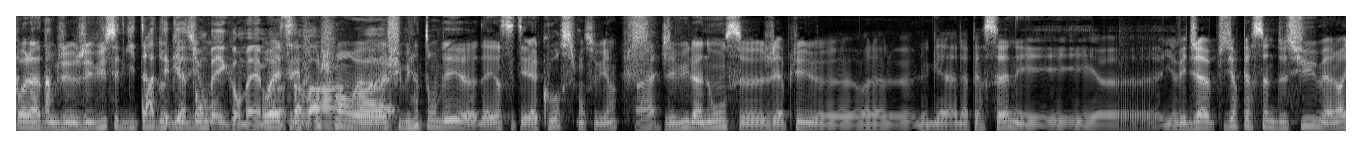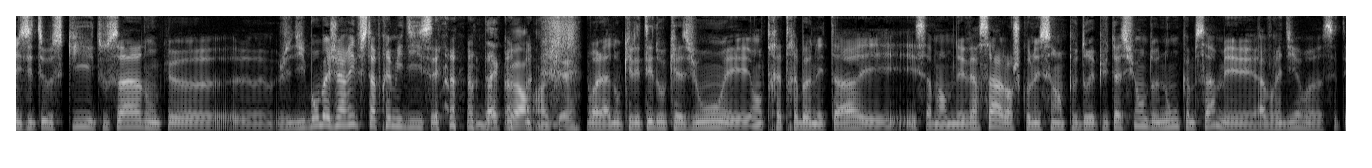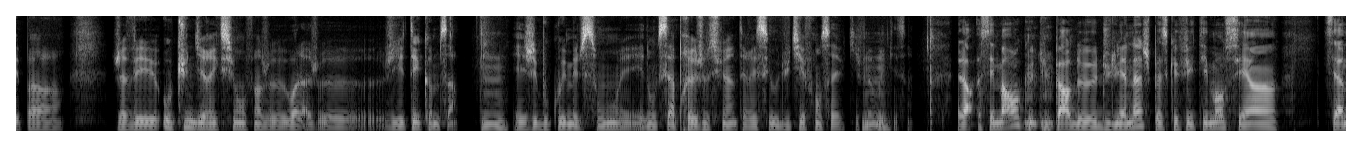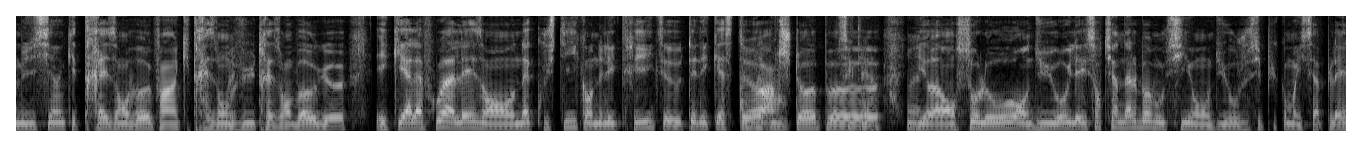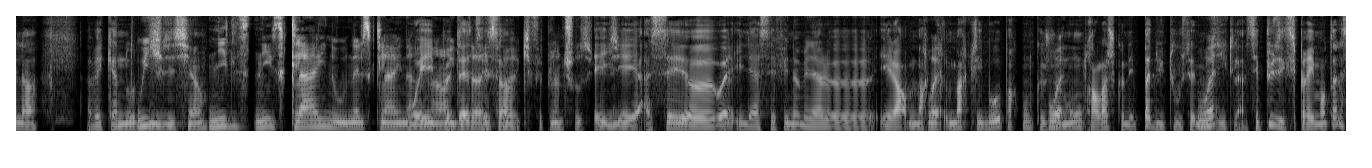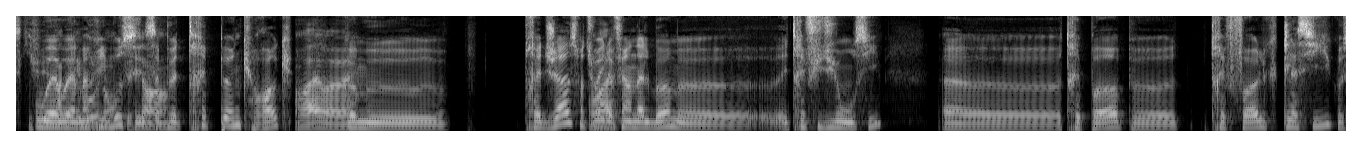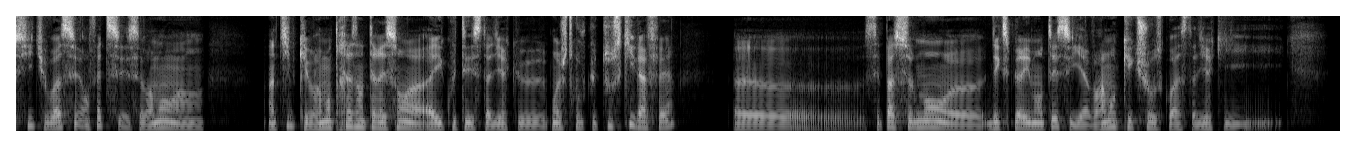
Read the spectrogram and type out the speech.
voilà, donc j'ai vu cette guitare ah, d'occasion. T'es bien tombé quand même. Ouais, hein, franchement, hein. je suis bien tombé. Euh, d'ailleurs, c'était la course, je m'en souviens. J'ai vu l'annonce, euh, j'ai appelé voilà, le, gars, la personne et, il y avait déjà plusieurs personnes dessus, mais alors ils étaient au ski et tout ça. Donc, j'ai dit, bon, ben j'arrive cet après-midi. D'accord, ok. Voilà, donc elle était d'occasion et en très très bon état et, et ça m'a emmené vers ça. Alors, je connaissais un peu de réputation, de nom comme ça, mais à vrai dire, euh, c'était pas. J'avais aucune direction. Enfin, je, voilà, j'y étais comme ça. Hmm. Et j'ai beaucoup aimé le son. Et donc, c'est après que je me suis intéressé au luthier français qui hmm. fabriquait ça. Alors, c'est marrant que tu parles de Julian Nash parce qu'effectivement, c'est un c'est un musicien qui est très en vogue, enfin qui est très en vue, très en vogue, euh, et qui est à la fois à l'aise en acoustique, en électrique, euh, télécaster, archtop, euh, en solo, en duo. Il avait sorti un album aussi en duo, je sais plus comment il s'appelait là, avec un autre musicien. Nils, Nils Klein ou Nels Klein. Oui, peut-être c'est ça. Qui fait plein de choses. Et il est assez, ouais, il est assez phénoménal. Et alors Marc, Marc Ribot, par contre, que je montre, alors là je connais pas du tout cette musique là. C'est plus expérimental ce qu'il fait. Ouais, Marc Ribot, ça, ça hein peut être très punk rock. Ouais, comme euh, très jazz. tu vois, il a fait un album euh, et très fusion aussi, euh, très pop, très folk, classique aussi. Tu vois, c'est en fait c'est vraiment un, type qui est vraiment très intéressant à, écouter. C'est-à-dire que moi je trouve que tout ce qu'il a fait, c'est pas seulement d'expérimenter, c'est il y a vraiment quelque chose quoi. C'est-à-dire qu'il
